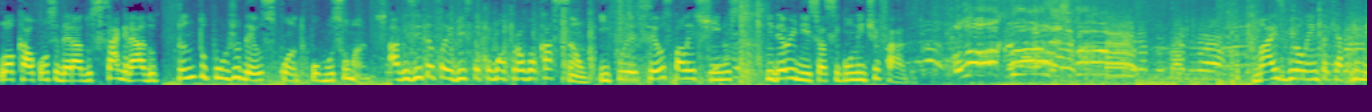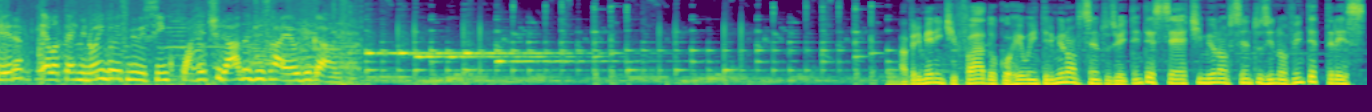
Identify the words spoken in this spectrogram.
local considerado sagrado tanto por judeus quanto por muçulmanos. A visita foi vista como uma provocação, enfureceu os palestinos e deu início à segunda intifada. Allah! Mais violenta que a primeira, ela terminou em 2005 com a retirada de Israel de Gaza. A primeira intifada ocorreu entre 1987 e 1993,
